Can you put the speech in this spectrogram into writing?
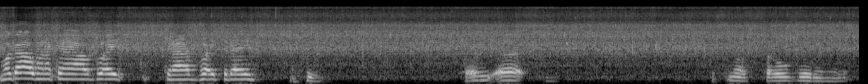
oh my god, when I can I have a plate? Can I have a plate today? Hurry up. It smells so good in here.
